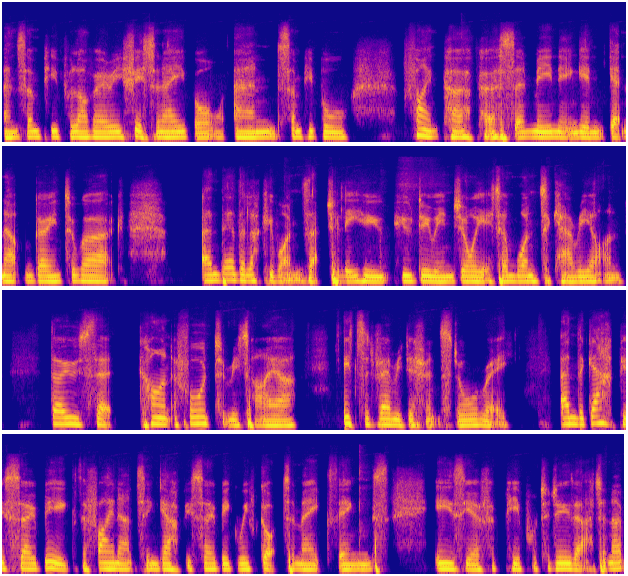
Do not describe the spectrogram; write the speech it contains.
and some people are very fit and able, and some people find purpose and meaning in getting up and going to work and they're the lucky ones actually who who do enjoy it and want to carry on. Those that can't afford to retire, it's a very different story. And the gap is so big, the financing gap is so big, we've got to make things easier for people to do that. And I,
